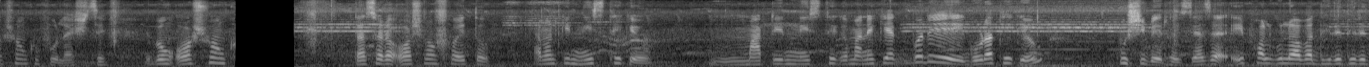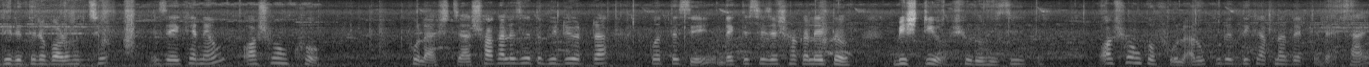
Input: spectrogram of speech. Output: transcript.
অসংখ্য ফুল আসছে এবং অসংখ্য তাছাড়া অসংখ্য হয়তো এমনকি নিচ থেকেও, মাটির নিচ থেকে মানে কি একবারে গোড়া থেকেও কুশি বের হয়েছে। আচ্ছা এই ফলগুলো আবার ধীরে ধীরে ধীরে ধীরে বড় হচ্ছে যে এখানেও অসংখ্য ফুল আসছে। আর সকালে যেহেতু ভিডিওটা করতেছি, দেখতেছি যে সকালে তো বৃষ্টিও শুরু হয়েছে। অসংখ্য ফুল, আর উপরের দিকে আপনাদেরকে দেখায়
